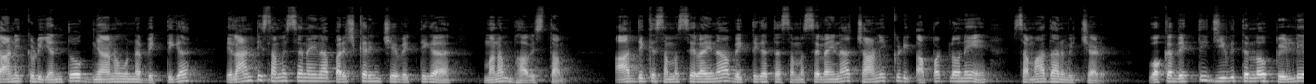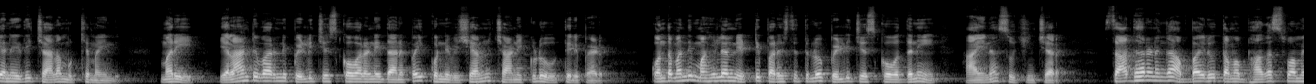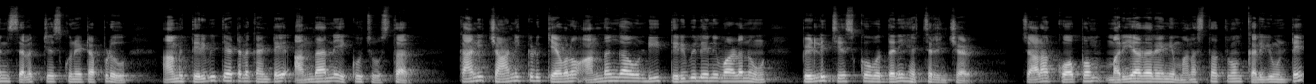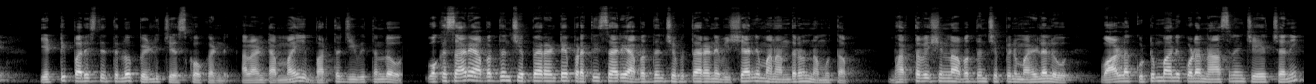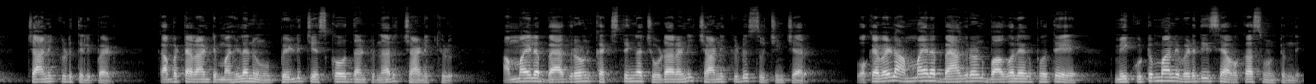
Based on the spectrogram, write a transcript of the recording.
చాణక్యుడు ఎంతో జ్ఞానం ఉన్న వ్యక్తిగా ఎలాంటి సమస్యనైనా పరిష్కరించే వ్యక్తిగా మనం భావిస్తాం. ఆర్థిక సమస్యలైనా వ్యక్తిగత సమస్యలైనా చాణక్యుడి అప్పట్లోనే సమాధానమిచ్చాడు. ఒక వ్యక్తి జీవితంలో పెళ్ళి అనేది చాలా ముఖ్యమైంది. మరి ఎలాంటి వారిని పెళ్ళి చేసుకోవాలనే దానిపై కొన్ని విషయాలను చాణక్యుడు తెలిపాడు. కొంతమంది మహిళలను ఎట్టి పరిస్థితుల్లో పెళ్ళి చేసుకోవద్దని ఆయన సూచించారు. సాధారణంగా అబ్బాయిలు తమ భాగస్వామిని సెలెక్ట్ చేసుకునేటప్పుడు ఆమె తెలివితేటల కంటే అందాన్నే ఎక్కువ చూస్తారు. కానీ చాణక్యుడు కేవలం అందంగా ఉండి తెలివిలేని వాళ్ళను పెళ్ళి చేసుకోవద్దని హెచ్చరించాడు. చాలా కోపం మర్యాద లేని మనస్తత్వం కలిగి ఉంటే ఎట్టి పరిస్థితుల్లో పెళ్ళి చేసుకోకండి. అలాంటి అమ్మాయి భర్త జీవితంలో ఒకసారి అబద్ధం చెప్పారంటే ప్రతిసారి అబద్ధం చెబుతారనే విషయాన్ని మనందరం నమ్ముతాం. భర్త విషయంలో అబద్ధం చెప్పిన మహిళలు వాళ్ళ కుటుంబాన్ని కూడా నాశనం చేయొచ్చని చాణక్యుడు తెలిపాడు. కాబట్టి అలాంటి మహిళను పెళ్ళి చేసుకోవద్దంటున్నారు చాణక్యుడు. అమ్మాయిల బ్యాక్గ్రౌండ్ ఖచ్చితంగా చూడాలని చాణక్యుడు సూచించారు. ఒకవేళ అమ్మాయిల బ్యాక్గ్రౌండ్ బాగోలేకపోతే మీ కుటుంబాన్ని విడదీసే అవకాశం ఉంటుంది.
